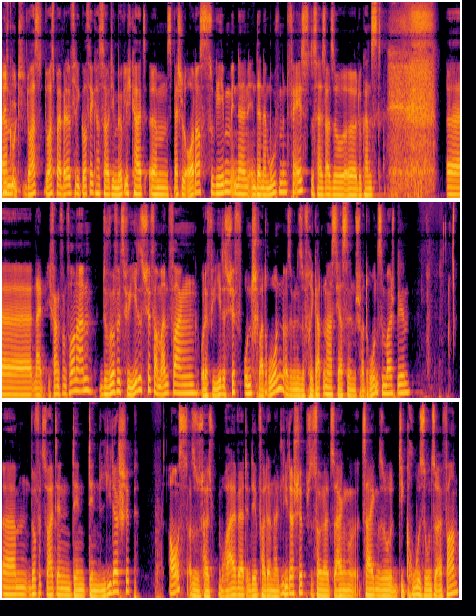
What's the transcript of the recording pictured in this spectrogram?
ähm, gut. du hast du hast bei Battlefield Gothic hast du halt die Möglichkeit ähm, Special Orders zu geben in dein, in deiner Movement Phase. Das heißt also äh, du kannst äh, nein, ich fange von vorne an. Du würfelst für jedes Schiff am Anfang oder für jedes Schiff und Schwadron. Also wenn du so Fregatten hast, die hast du im Schwadron zum Beispiel. Ähm, würfelst du halt den den den Leadership aus. Also das heißt Moralwert, in dem Fall dann halt Leadership. Das soll halt sagen, zeigen, so die Crew so und so erfahren.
